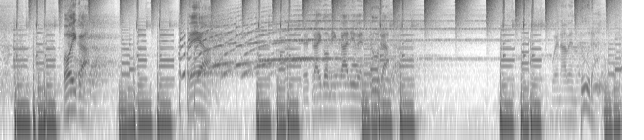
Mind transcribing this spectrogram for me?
Oiga, vea, te traigo mi Cali Ventura. Buenaventura.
